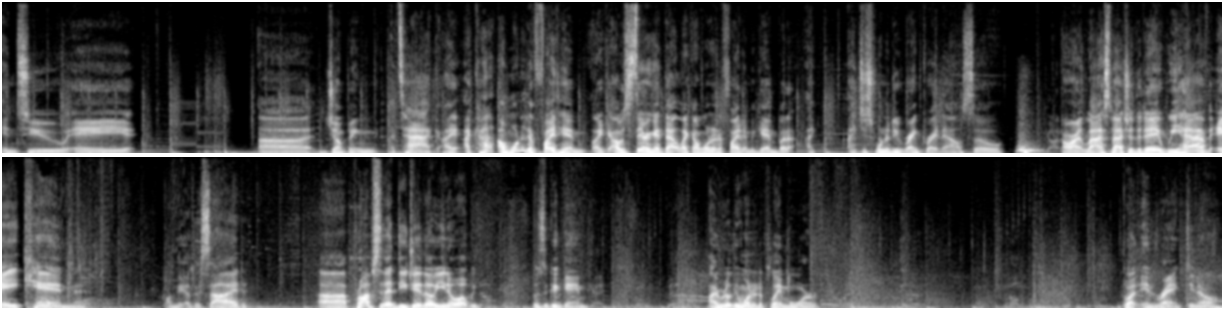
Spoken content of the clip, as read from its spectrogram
into a uh, jumping attack. I, I kind I wanted to fight him. Like I was staring at that like I wanted to fight him again, but I, I just want to do ranked right now. So, all right, last match of the day. We have a Ken on the other side. Uh, props to that Dee Jay though. You know what? We, it was a good game. I really wanted to play more. But in ranked, you know?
